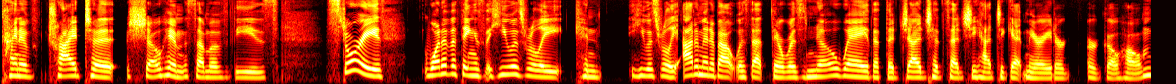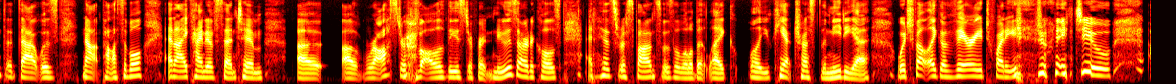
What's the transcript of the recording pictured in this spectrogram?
kind of tried to show him some of these stories. One of the things that he was really con- he was really adamant about was that there was no way that the judge had said she had to get married or, or go home, that that was not possible. And I kind of sent him a, a roster of all of these different news articles. And his response was a little bit like, well, you can't trust the media, which felt like a very 2022 uh,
